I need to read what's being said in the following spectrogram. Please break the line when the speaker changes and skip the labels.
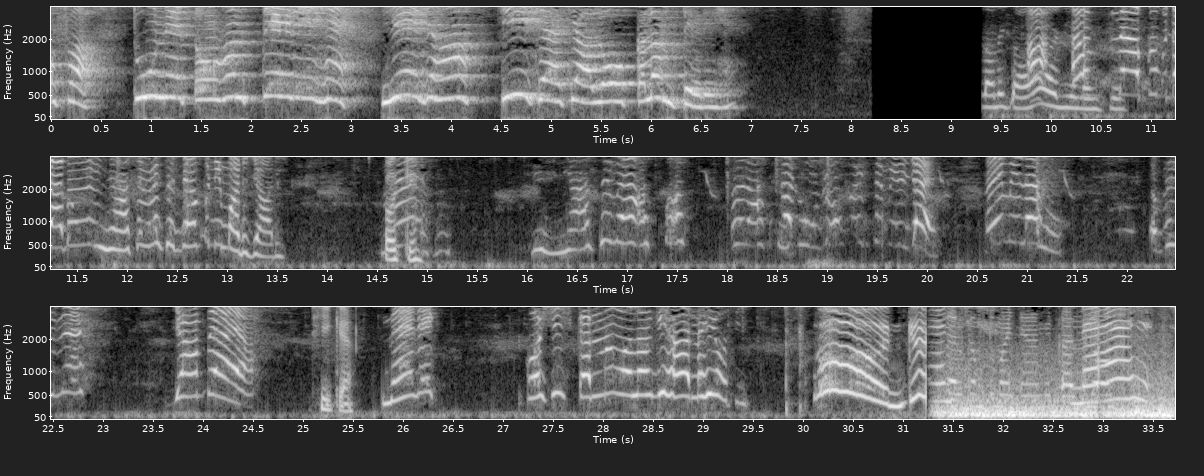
वफा तूने तो हम तेरे हैं। ये जहाँ चीज़ है क्या लोग कलम तेरे हैं?
लाने कहाँ आ गई
अब मैं आपको बता दूँ यहाँ से मैं अपनी मर जा रही।
ओके।
यहाँ से मैं आसपास रास्ता ढूंढ रहा हूँ कहीं से मिल जाए। नहीं मिला है। तो फिर मैं यहाँ पे आया।
ठीक है।
मैंने कोशिश करना वाला की हार नहीं होती। वेलकम टू माय चैनल में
